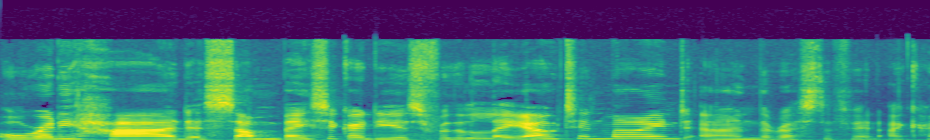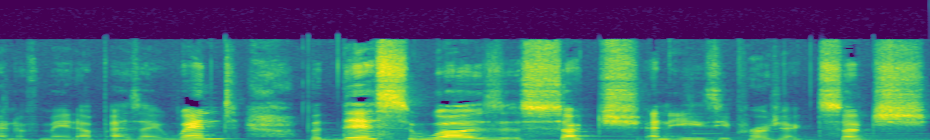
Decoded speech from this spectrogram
already had some basic ideas for the layout in mind, and the rest of it I kind of made up as I went. But this was such an easy project such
